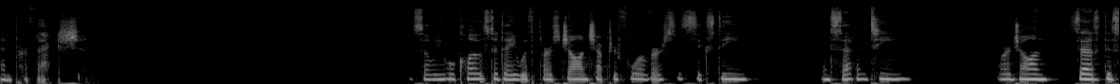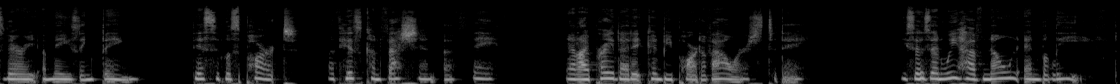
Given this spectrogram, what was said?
and perfection. So we will close today with 1 John chapter 4 verses 16 and 17 where John says this very amazing thing. This was part of his confession of faith, and I pray that it can be part of ours today. He says, And we have known and believed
